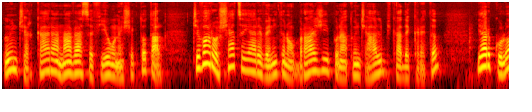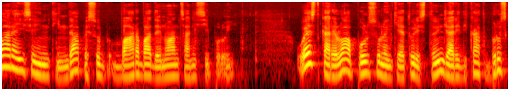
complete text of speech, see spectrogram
încercarea n-avea să fie un eșec total. Ceva roșeață i-a revenit în obrajii, până atunci albi ca de cretă, iar culoarea îi se întindea pe sub barba de nuanța nisipului. West, care lua pulsul încheieturii stângi, a ridicat brusc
